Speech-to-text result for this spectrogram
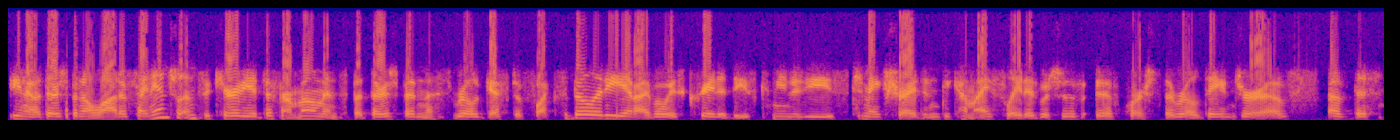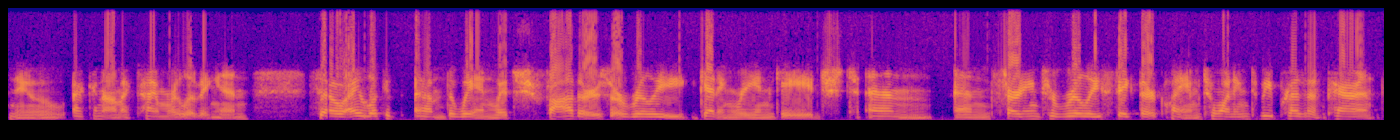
you know, there's been a lot of financial insecurity at different moments, but there's been this real gift of flexibility. And I've always created these communities to make sure I didn't become isolated, which is, of course, the real danger of, of this new economic time we're living in. So I look at um, the way in which fathers are really getting reengaged and, and starting to really stake their claim to wanting to be present parents,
